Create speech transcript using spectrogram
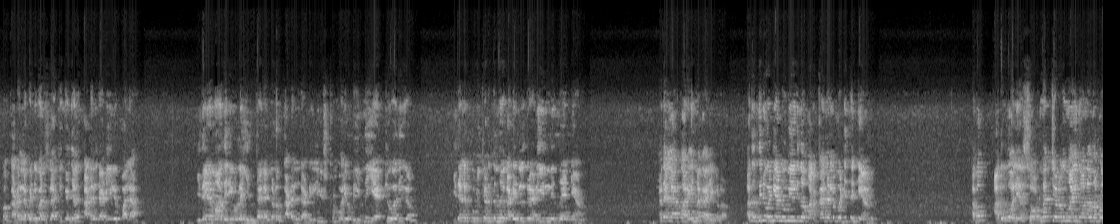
അപ്പം കടലിനെ പറ്റി മനസ്സിലാക്കി കഴിഞ്ഞാൽ കടലിന്റെ അടിയിൽ പല ഇതേമാതിരിയുള്ള ഇന്ധനങ്ങളും കടലിന്റെ അടിയിൽ ഇഷ്ടം പോലെ ഉണ്ട്. ഇന്ന് ഏറ്റവും അധികം ഇതെല്ലാം കുഴിച്ചെടുക്കുന്നത് കടലിന്റെ അടിയിൽ നിന്ന് തന്നെയാണ്. അതെല്ലാവർക്കും അറിയുന്ന കാര്യങ്ങളാണ്. അത് എന്തിനു വേണ്ടിയാണ് ഉപയോഗിക്കുന്നത്? പറക്കാനെല്ലാം വേണ്ടി തന്നെയാണ്. അതുപോലെ സ്വർണച്ചിറകുമായി എന്ന് പറഞ്ഞാൽ നമ്മൾ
